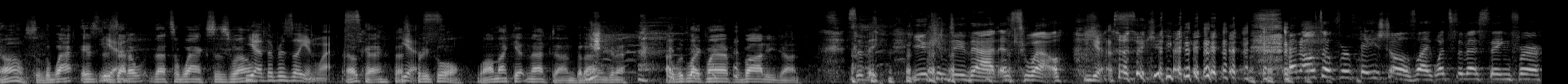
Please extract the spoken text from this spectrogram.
Oh, so the wax is, is Yeah. that a that's a wax as well? Yeah, the Brazilian wax. Okay, that's Yes. pretty cool. Well, I'm not getting that done, but I'm gonna. I would like my upper body done. So that you can do that as well. Yes. and also for facials, like what's the best thing for,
